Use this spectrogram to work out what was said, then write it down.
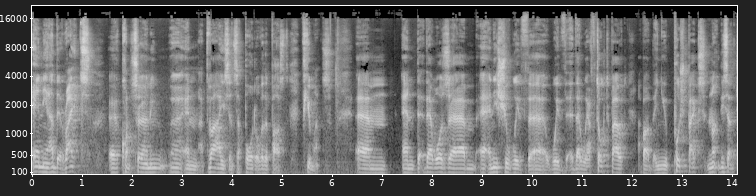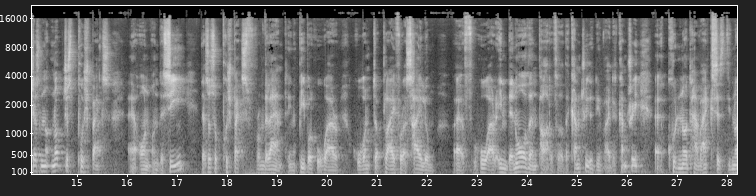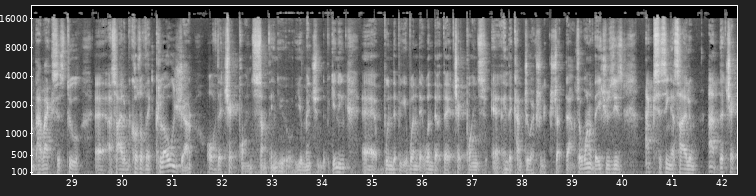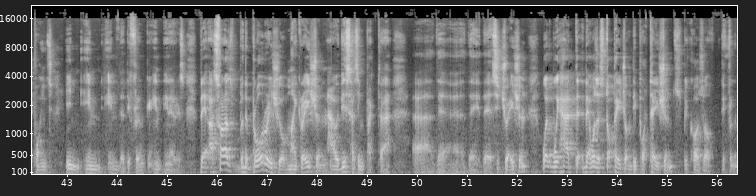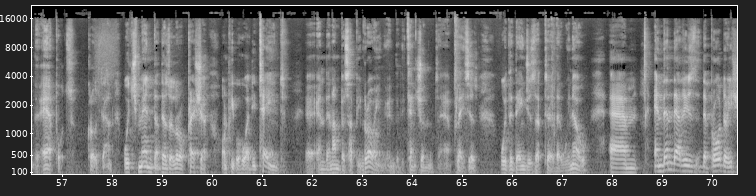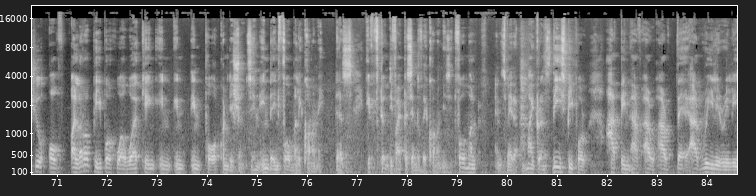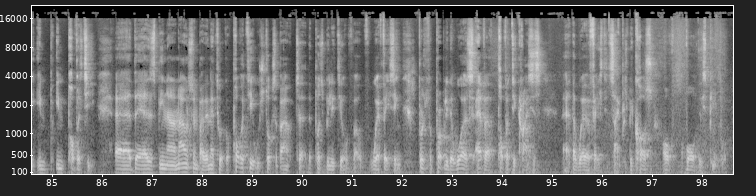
any other rights uh, concerning uh, and advice and support over the past few months. Um, and th- there was um, an issue with uh, with that we have talked about about the new pushbacks. Not these are just not, not just pushbacks uh, on on the sea. There's also pushbacks from the land. You know, people who are who want to apply for asylum. Uh, who are in the northern part of the country, the divided country, uh, could not have access, did not have access to uh, asylum because of the closure of the checkpoints, something you, you mentioned at the beginning, uh, when the when the when the, the checkpoints uh, in the country were actually shut down. So one of the issues is accessing asylum at the checkpoints in in in the different in, in areas. The, as far as the broader issue of migration, how this has impacted uh, the, the the situation, well, we had there was a stoppage on deportations because of different airports closed down, which meant that there's a lot of pressure on people who are detained and the numbers have been growing in the detention uh, places with the dangers that uh, that we know. Um, and then there is the broader issue of a lot of people who are working in, in, in poor conditions in, in the informal economy. There's if 25% of the economy is informal and it's made up of migrants, these people have been are are are, are really really in in poverty. Uh, there's been an announcement by the Network of Poverty which talks about uh, the possibility of, of, we're facing probably the worst ever poverty crisis uh, that we ever faced in Cyprus because of, of all these people.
